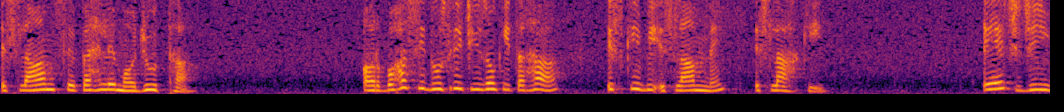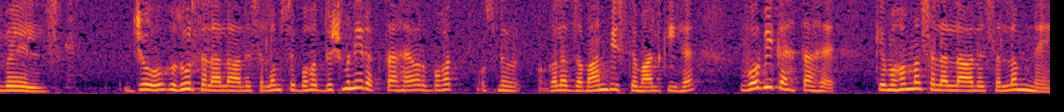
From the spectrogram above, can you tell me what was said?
اسلام سے پہلے موجود تھا۔ اور بہت سی دوسری چیزوں کی طرح اس کی بھی اسلام نے اصلاح کی۔ ایچ جی ویلز جو حضور صلی اللہ علیہ وسلم سے بہت دشمنی رکھتا ہے اور بہت اس نے غلط زبان بھی استعمال کی ہے، وہ بھی کہتا ہے کہ محمد صلی اللہ علیہ وسلم نے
